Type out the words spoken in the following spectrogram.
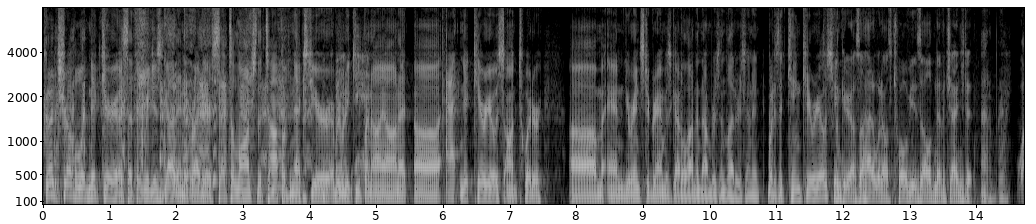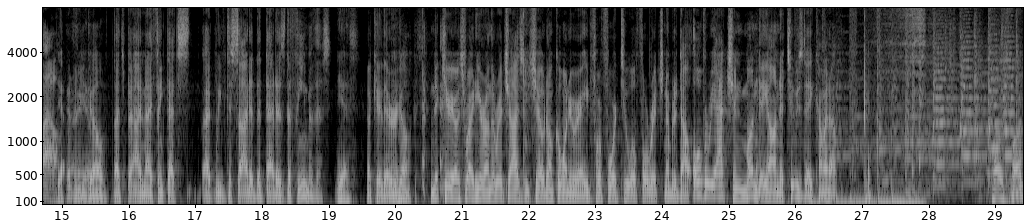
Good trouble with Nick Kyrgios. I think we just got in it right here. Set to launch the top of next year. Everybody keep an eye on it. Uh, at Nick Kyrgios on Twitter. Um, and your Instagram has got a lot of numbers and letters in it. What is it, King Kyrgios? King Kyrgios. I had it when I was 12 years old. Never changed it. Attaboy. Wow. Yeah. There you go. That's been, and I think that's uh, we've decided that that is the theme of this. Yes. Okay, there we go. Nick Kyrgios right here on the Rich Eisen Show. Don't go anywhere. 844-204 Rich number to dial. Overreaction Monday on a Tuesday coming up. That was fun.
